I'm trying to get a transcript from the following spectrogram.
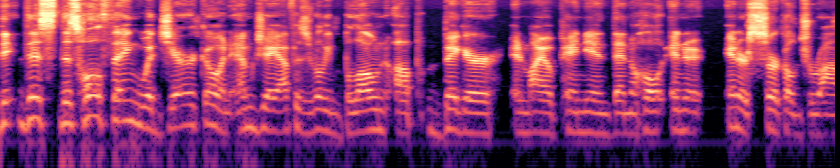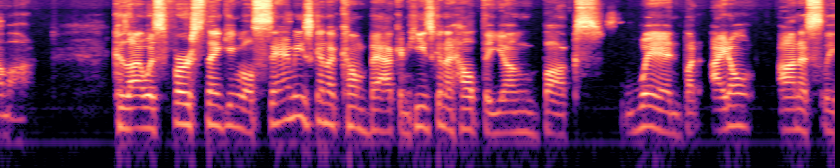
the, this this whole thing with Jericho and MJF has really blown up bigger, in my opinion, than the whole inner inner circle drama. Because I was first thinking, well, Sammy's going to come back and he's going to help the young Bucks win, but I don't honestly.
